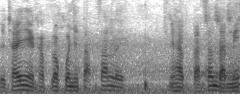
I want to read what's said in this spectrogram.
จะใช้เนี่ยครับเราควรจะตัดสั้นเลยนะครับ ตัดสั้นแบบนี้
